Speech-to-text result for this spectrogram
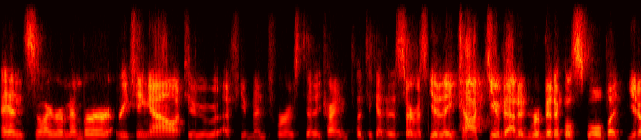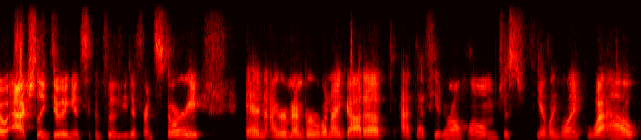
And so I remember reaching out to a few mentors to try and put together the service. You know they talk to you about it in rabbinical school but you know actually doing it's a completely different story And I remember when I got up at that funeral home, just feeling like, wow,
